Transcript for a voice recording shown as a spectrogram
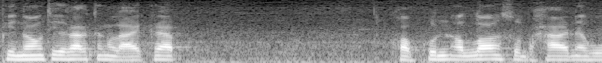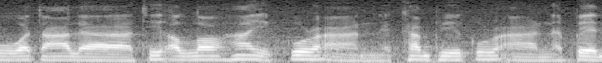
พี่น้องที่รักทั้งหลายครับ ขอบคุณอัลลอฮ์สุบฮานาหูวาจาลาที่อัลลอฮ์ให้กุรานเนี่ยคัมภีร์กุรานเป็น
